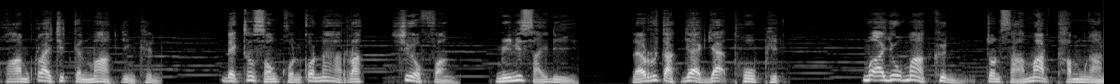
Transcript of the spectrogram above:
ความใกล้ชิดกันมากยิ่งขึ้น เด็กทั้งสองคนก็น่ารัก เชื่อฟัง มีนิสัยดี และรู้จักแยกแยะถูกผิด เมื่ออายุมากขึ้นจนสามารถทำงาน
